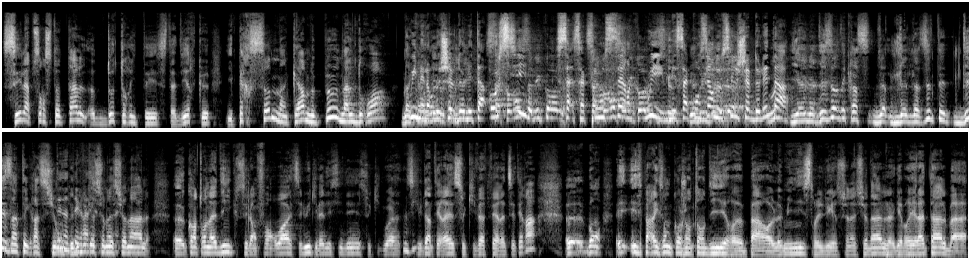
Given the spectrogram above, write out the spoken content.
c'est l'absence totale d'autorité. C'est-à-dire que personne n'incarne, ne peut, n'a le droit oui, mais alors le chef de l'État aussi. Ça, ça, concerne. Oui, mais ça concerne aussi le chef de l'État. il y a eu la désintégration, de l'éducation nationale euh, quand on a dit que c'est l'enfant roi, c'est lui qui va décider ce qui doit, ce qui l'intéresse, ce qu'il va faire, etc. Euh, bon, et, par exemple quand j'entends dire euh, par le ministre de l'Éducation nationale, Gabriel Attal, bah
